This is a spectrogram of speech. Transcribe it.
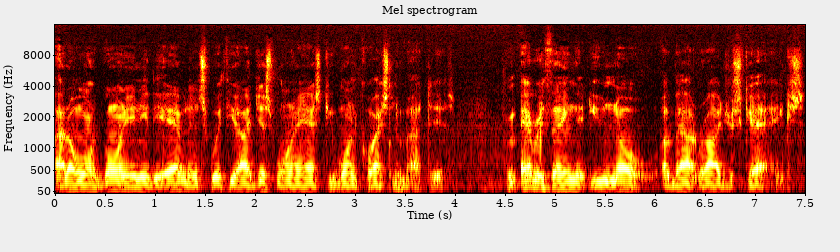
I don't want to go into any of the evidence with you. I just want to ask you one question about this. From everything that you know about Roger Scaggs,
